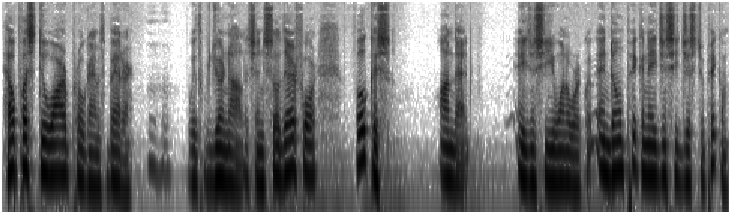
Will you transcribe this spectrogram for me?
Help us do our programs better mm-hmm. with your knowledge. And so, therefore, focus on that agency you want to work with. And don't pick an agency just to pick them.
